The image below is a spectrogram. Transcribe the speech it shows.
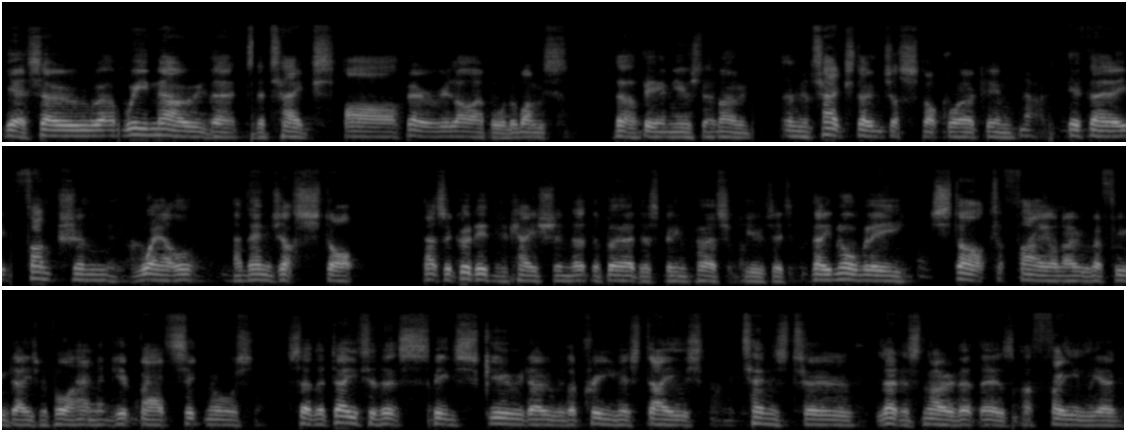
Yeah, so uh, we know that the tags are very reliable, the ones that are being used at the moment. And the tags don't just stop working. No. If they function well and then just stop, that's a good indication that the bird has been persecuted. They normally start to fail over a few days beforehand and give bad signals. So the data that's been skewed over the previous days tends to let us know that there's a failure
